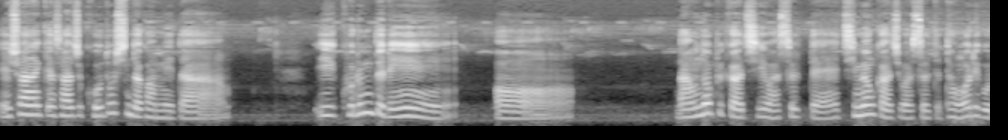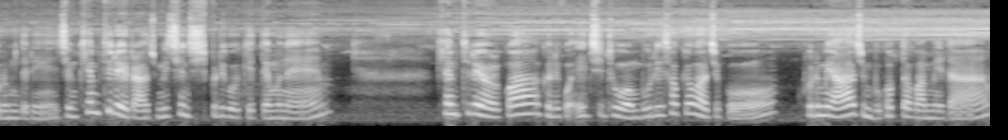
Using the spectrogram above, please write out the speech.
예수 하나님께서 아주 고도신다고 합니다. 이 구름들이 어, 나무 높이까지 왔을 때 지면까지 왔을 때 덩어리 구름들이 지금 캠트레일을 아주 미친 듯이 뿌리고 있기 때문에 캠트레일과 그리고 H2O 물이 섞여 가지고 구름이 아주 무겁다고 합니다.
